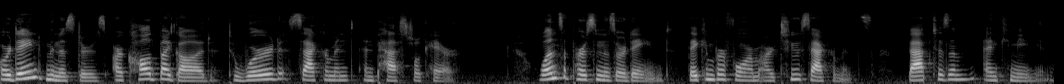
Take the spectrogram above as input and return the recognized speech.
Ordained ministers are called by God to word, sacrament, and pastoral care. Once a person is ordained, they can perform our two sacraments, baptism, and communion.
